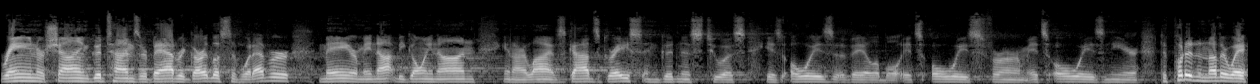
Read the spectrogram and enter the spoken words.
Rain or shine, good times or bad, regardless of whatever may or may not be going on in our lives, God's grace and goodness to us is always available. It's always firm. It's always near. To put it another way,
